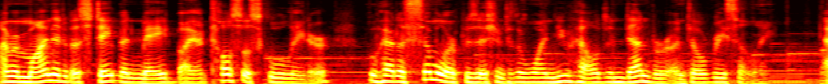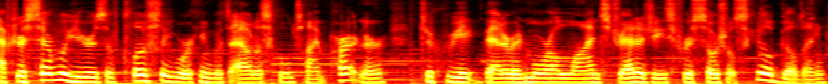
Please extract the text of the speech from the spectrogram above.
I'm reminded of a statement made by a Tulsa school leader who had a similar position to the one you held in Denver until recently. After several years of closely working with out of school time partner to create better and more aligned strategies for social skill building,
